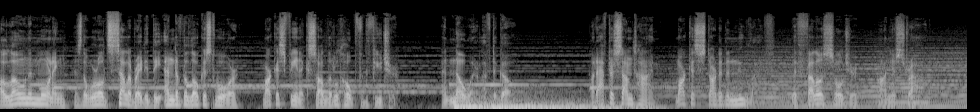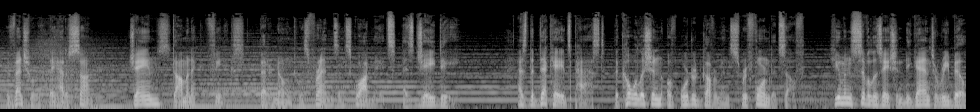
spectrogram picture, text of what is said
Alone in mourning as the world celebrated the end of the Locust War, Marcus Phoenix saw little hope for the future and nowhere left to go. But after some time, Marcus started a new life with fellow soldier Anya Stroud. Eventually, they had a son, James Dominic Phoenix, better known to his friends and squadmates as JD. As the decades passed, the coalition of ordered governments reformed itself. Human civilization began to rebuild,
